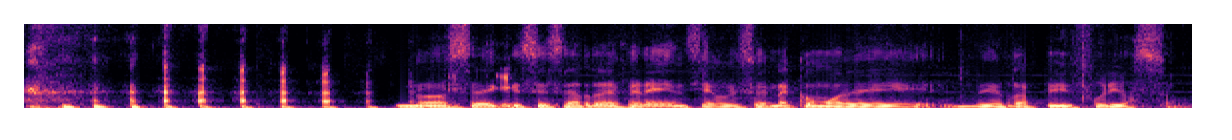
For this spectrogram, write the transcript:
No sé qué es esa referencia, güey. Suena como de, de rápido y furioso.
